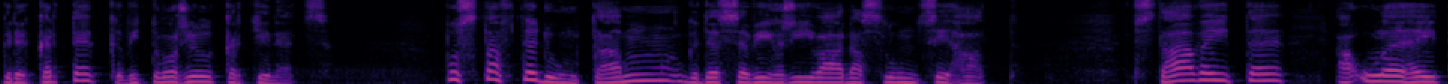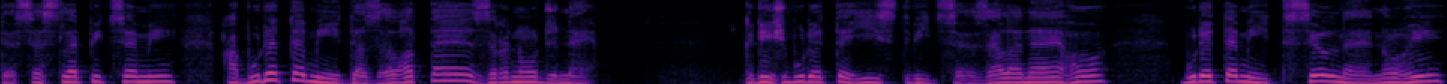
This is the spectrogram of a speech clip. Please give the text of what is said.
kde krtek vytvořil krtinec. Postavte dům tam, kde se vyhřívá na slunci had. Vstávejte a uléhejte se slepicemi a budete mít zlaté zrno dne. Když budete jíst více zeleného, budete mít silné nohy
